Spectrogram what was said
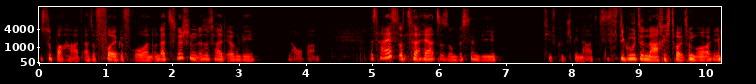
super hart, also vollgefroren. Und dazwischen ist es halt irgendwie lauwarm. Das heißt, unser Herz ist so ein bisschen wie Tiefkühlspinat. Das ist die gute Nachricht heute Morgen.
